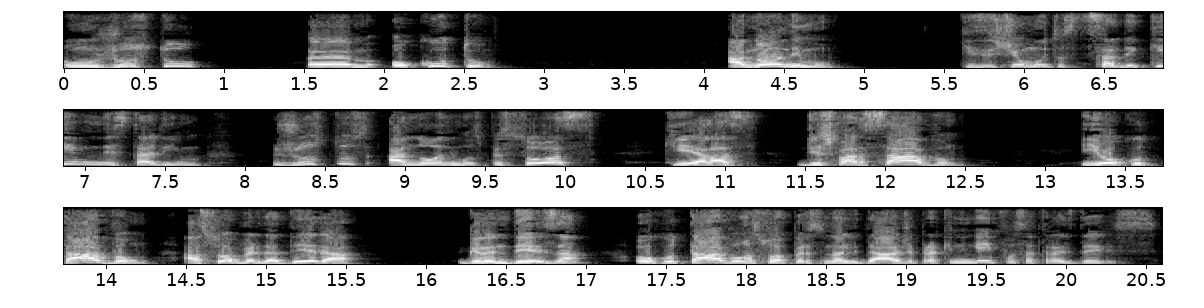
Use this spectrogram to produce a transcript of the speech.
um justo um, oculto, anônimo, que existiam muitos tzadikim nistarim, justos anônimos, pessoas que elas disfarçavam e ocultavam a sua verdadeira grandeza, ocultavam a sua personalidade para que ninguém fosse atrás deles.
